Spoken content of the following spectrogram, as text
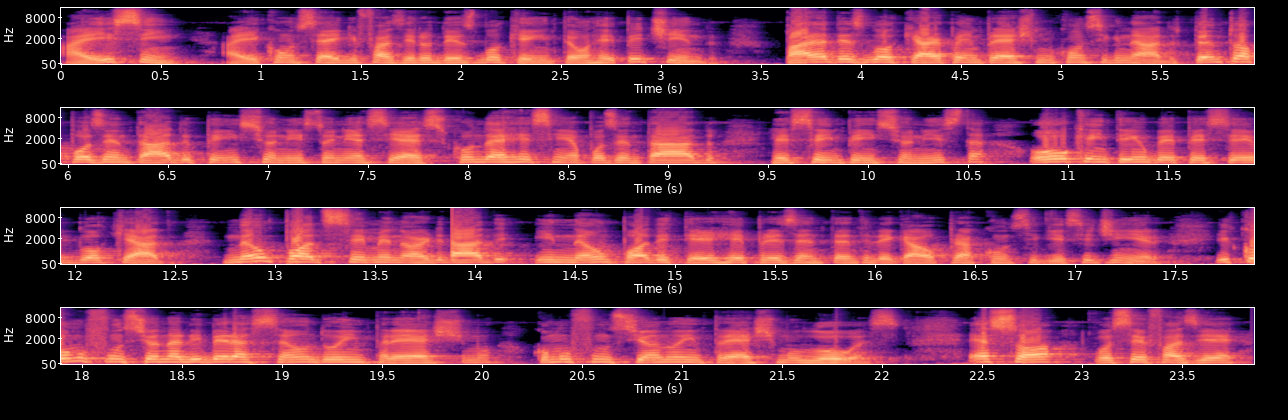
Aí sim, aí consegue fazer o desbloqueio. Então, repetindo, para desbloquear para empréstimo consignado, tanto aposentado, pensionista ou INSS, quando é recém-aposentado, recém-pensionista ou quem tem o BPC bloqueado. Não pode ser menor de idade e não pode ter representante legal para conseguir esse dinheiro. E como funciona a liberação do empréstimo, como funciona o empréstimo LOAS? É só você fazer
